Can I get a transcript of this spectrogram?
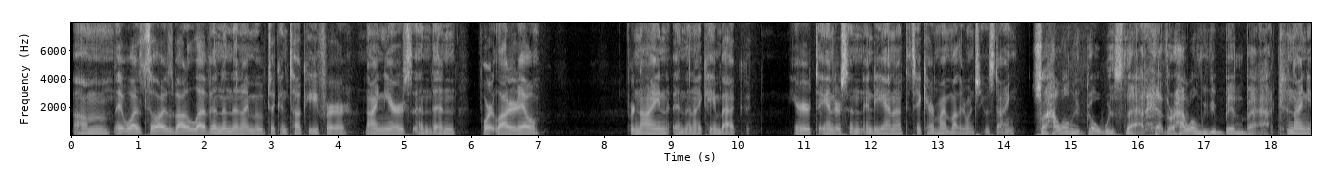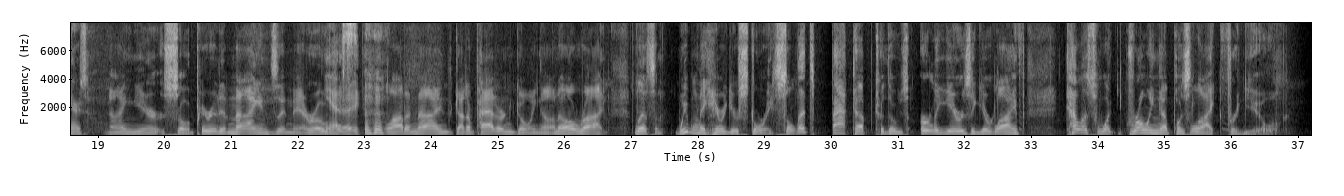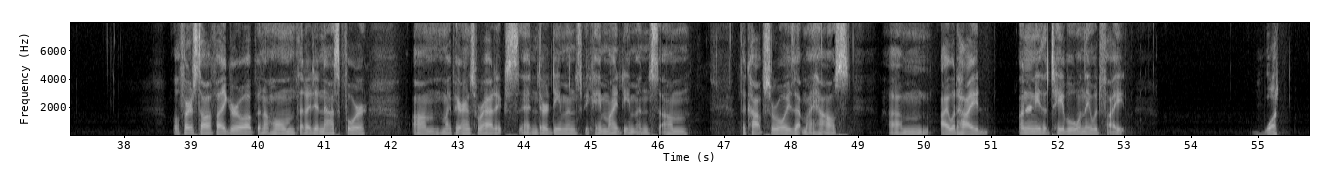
Um, it was till I was about eleven, and then I moved to Kentucky for nine years, and then Fort Lauderdale for nine, and then I came back here to Anderson, Indiana, to take care of my mother when she was dying. So, how long ago was that, Heather? How long have you been back? Nine years. Nine years. So, a period of nines in there, okay? Yes. a lot of nines. Got a pattern going on. All right. Listen, we want to hear your story. So, let's back up to those early years of your life. Tell us what growing up was like for you. Well, first off, I grew up in a home that I didn't ask for. Um, my parents were addicts, and their demons became my demons. Um, the cops were always at my house. Um, I would hide underneath a table when they would fight. What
